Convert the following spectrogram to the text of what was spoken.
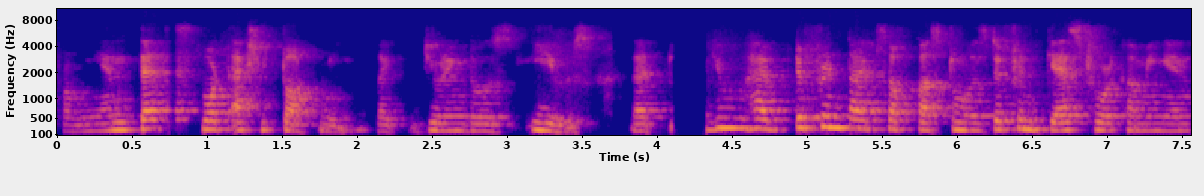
for me, and that's what actually taught me, like during those years, that you have different types of customers, different guests who are coming in.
